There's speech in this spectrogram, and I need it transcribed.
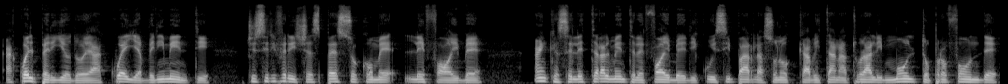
A quel periodo e a quegli avvenimenti ci si riferisce spesso come le foibe, anche se letteralmente le foibe di cui si parla sono cavità naturali molto profonde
